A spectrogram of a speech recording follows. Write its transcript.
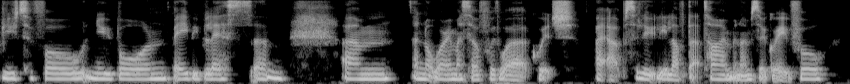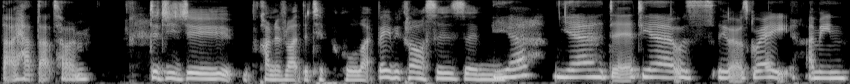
beautiful newborn baby bliss and um, and not worry myself with work which i absolutely loved that time. And i'm so grateful that i had that time did you do kind of like the typical like baby classes and Yeah, yeah, I did. Yeah, it was it was great. I mean,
